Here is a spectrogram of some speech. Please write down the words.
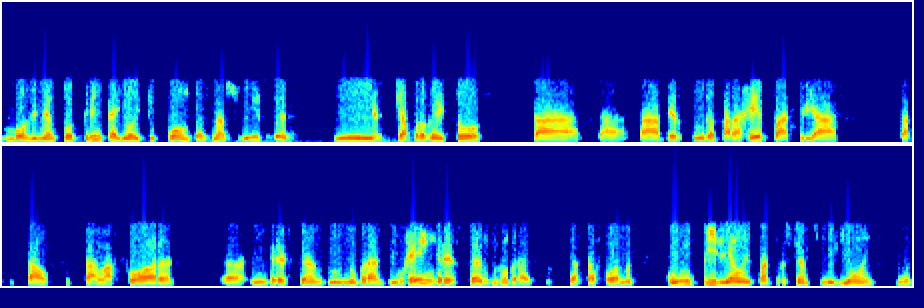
movimentou 38 contas na Suíça e que aproveitou da, da, da abertura para repatriar capital que está lá fora, uh, ingressando no Brasil, reingressando no Brasil, de certa forma, com 1 bilhão e 400 milhões, né?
